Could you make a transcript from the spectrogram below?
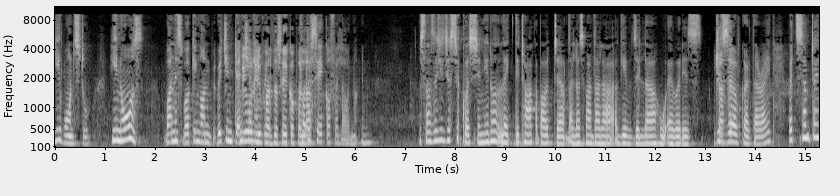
he wants to he knows one is working on which intention sake of اللہ سازا جی جسٹ اے کو something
